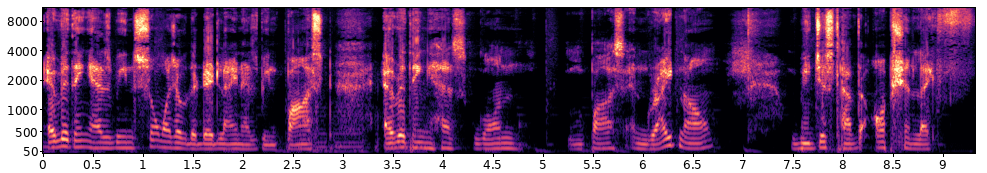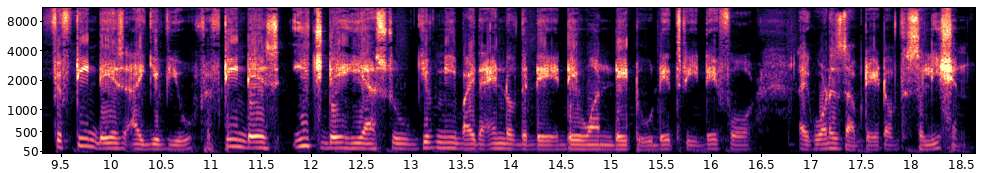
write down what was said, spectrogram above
everything has been so much of the deadline has been passed. Everything has gone past. And right now we just have the option like 15 days i give you 15 days each day he has to give me by the end of the day day 1 day 2 day 3 day 4 like what is the update of the solution?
